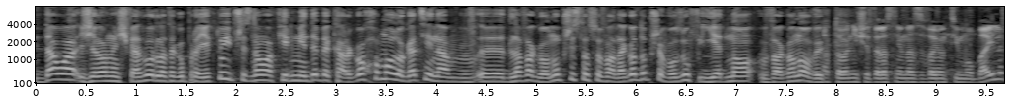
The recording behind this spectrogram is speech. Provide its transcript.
dała zielone światło dla tego projektu i przyznała firmie DB Cargo homologację na, dla wagonu przystosowanego do przewozów jednowagonowych. A to oni się teraz nie nazywają T-Mobile?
